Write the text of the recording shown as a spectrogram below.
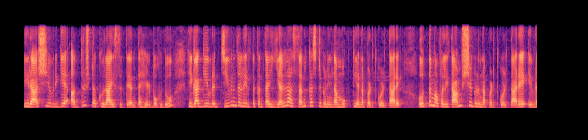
ಈ ರಾಶಿಯವರಿಗೆ ಅದೃಷ್ಟ ಖುಲಾಯಿಸುತ್ತೆ ಅಂತ ಹೇಳಬಹುದು. ಹೀಗಾಗಿ ಇವರ ಜೀವನದಲ್ಲಿ ಇರತಕ್ಕಂಥ ಎಲ್ಲ ಸಂಕಷ್ಟಗಳಿಂದ ಮುಕ್ತಿಯನ್ನು ಪಡೆದುಕೊಳ್ತಾರೆ. ಉತ್ತಮ ಫಲಿತಾಂಶಗಳನ್ನು ಪಡೆದುಕೊಳ್ತಾರೆ. ಇವರ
